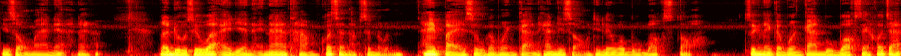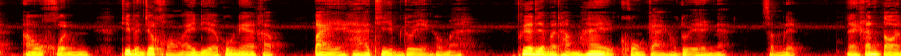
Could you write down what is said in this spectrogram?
ที่ส่งมาเนี่ยนะครับแล้วดูซิว่าไอเดียไหนน่าทำก็สนับสนุนให้ไปสู่กระบวนการขั้นที่ 2 ที่เรียกว่า Blue Box ต่อ ซึ่งในกระบวนการ Blue Box เนี่ยเขาจะเอาคนที่เป็นเจ้าของไอเดียพวกนี้ครับ ไปหาทีมตัวเองเข้ามา เพื่อจะมาทำให้โครงการของตัวเองเนี่ยสำเร็จ ในขั้นตอน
